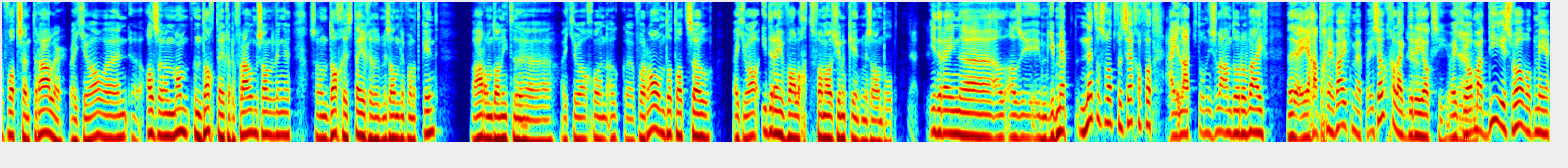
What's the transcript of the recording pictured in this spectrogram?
Of wat centraler, weet je wel. Eh, en, eh, als er een man een dag tegen de vrouwenmishandelingen, als er een dag is tegen de mishandeling van het kind, waarom dan niet, eh, weet je wel, gewoon ook, vooral omdat dat zo, weet je wel, iedereen walgt van als je een kind mishandelt. Ja. Iedereen, eh, als- je, je mapt, net als wat we zeggen van, ah, je laat je toch niet slaan door een wijf. Je gaat toch geen wijf mappen? Is ook gelijk de reactie, weet je wel. Maar die is wel wat meer,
